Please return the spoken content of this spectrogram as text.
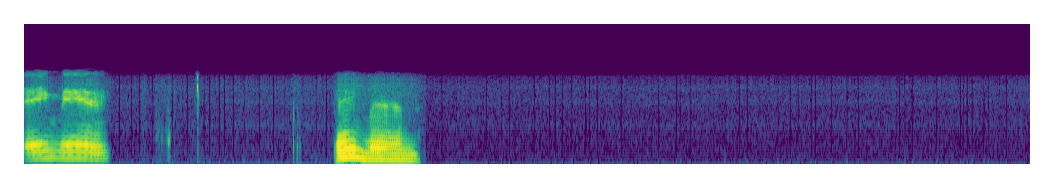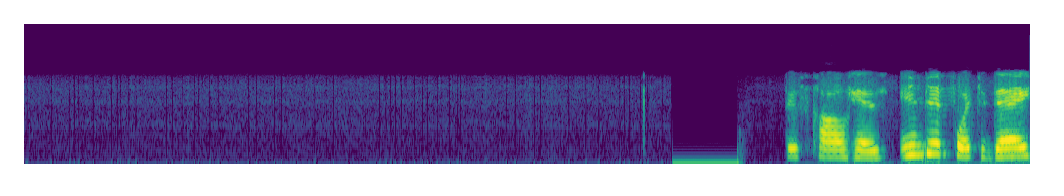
Amen. Amen. This call has ended for today.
